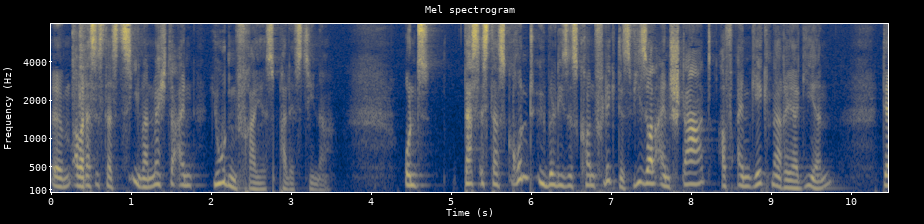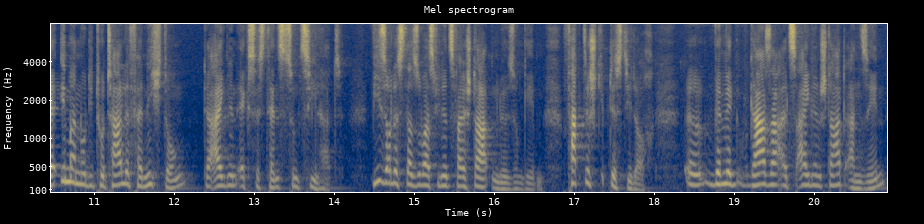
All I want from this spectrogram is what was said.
ähm, aber das ist das Ziel, man möchte ein judenfreies Palästina. Und das ist das Grundübel dieses Konfliktes. Wie soll ein Staat auf einen Gegner reagieren, der immer nur die totale Vernichtung der eigenen Existenz zum Ziel hat? Wie soll es da sowas wie eine Zwei-Staaten-Lösung geben? Faktisch gibt es die doch. Äh, wenn wir Gaza als eigenen Staat ansehen,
